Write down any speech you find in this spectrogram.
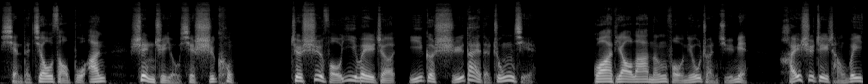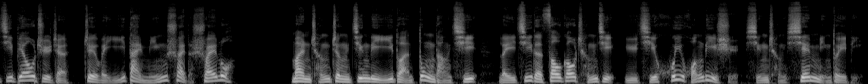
显得焦躁不安，甚至有些失控。这是否意味着一个时代的终结？瓜迪奥拉能否扭转局面，还是这场危机标志着这位一代名帅的衰落？曼城正经历一段动荡期，累积的糟糕成绩与其辉煌历史形成鲜明对比。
